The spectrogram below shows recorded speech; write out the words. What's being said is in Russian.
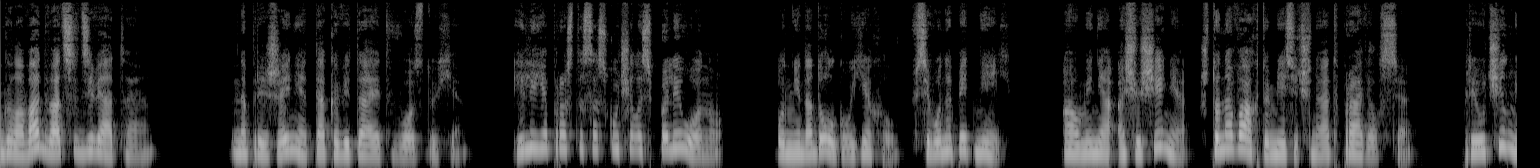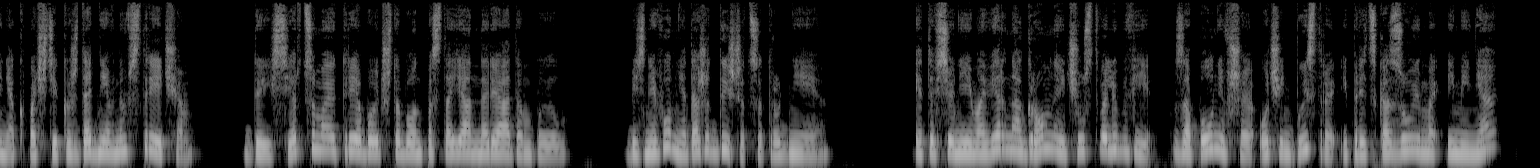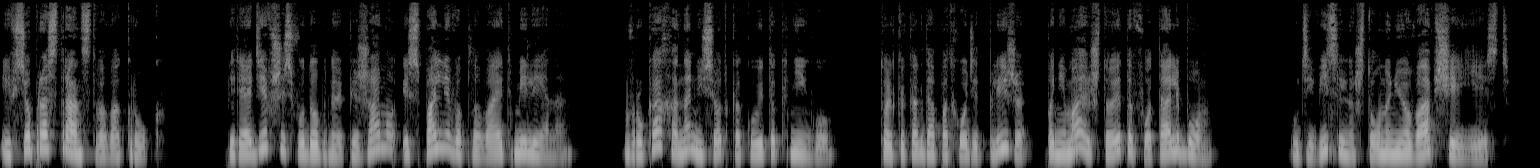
Глава двадцать девятая. Напряжение так и витает в воздухе. Или я просто соскучилась по Леону. Он ненадолго уехал, всего на пять дней. А у меня ощущение, что на вахту месячную отправился. Приучил меня к почти каждодневным встречам. Да и сердце мое требует, чтобы он постоянно рядом был. Без него мне даже дышится труднее. Это все неимоверно огромное чувство любви, заполнившее очень быстро и предсказуемо и меня, и все пространство вокруг. Переодевшись в удобную пижаму, из спальни выплывает Милена. В руках она несет какую-то книгу. Только когда подходит ближе, понимаю, что это фотоальбом. Удивительно, что он у нее вообще есть.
